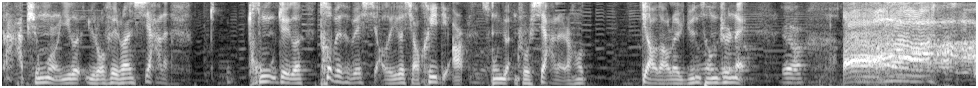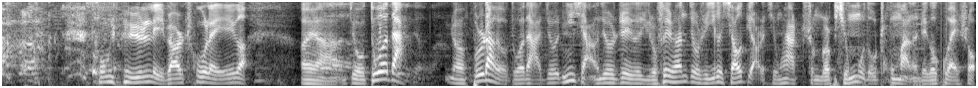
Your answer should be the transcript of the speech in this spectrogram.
啊，屏幕上一个宇宙飞船下来，从这个特别特别小的一个小黑点儿从远处下来，然后掉到了云层之内，啊！从云里边出来一个，哎呀，有多大？呃，不知道有多大，就是你想，就是这个宇宙飞船就是一个小点儿的情况下，整个屏幕都充满了这个怪兽，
